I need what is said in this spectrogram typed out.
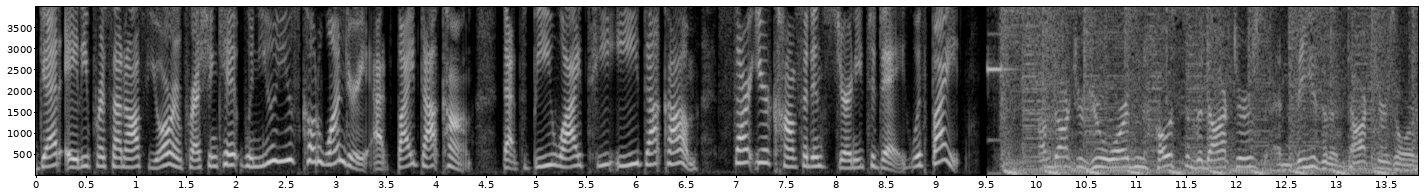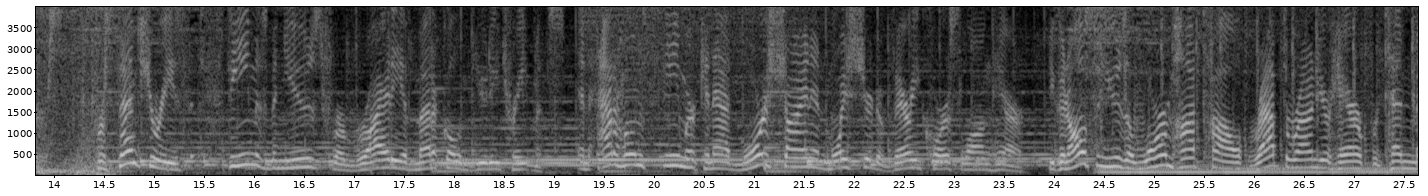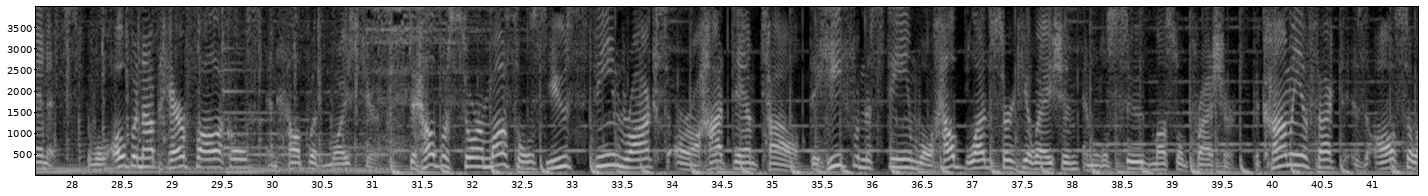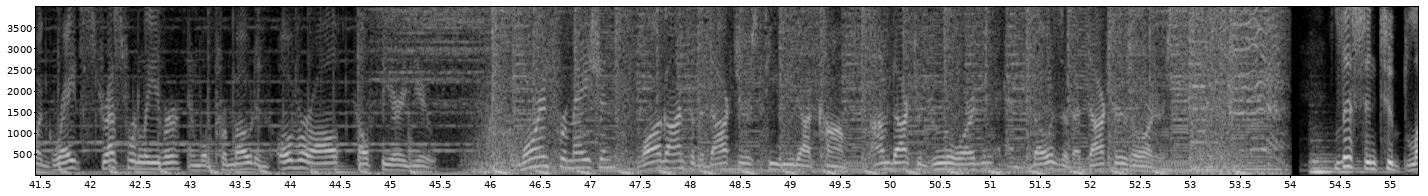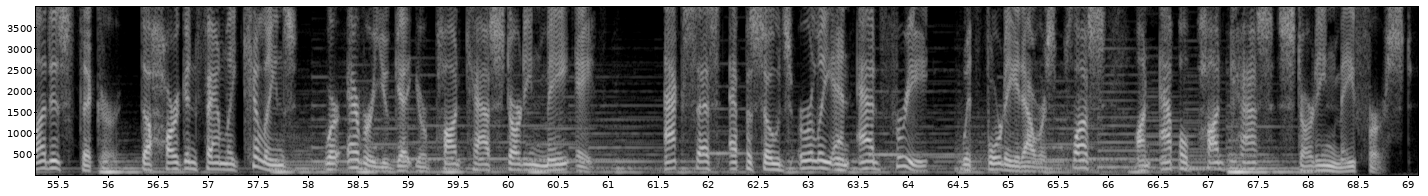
Get 80% off your impression kit when you use code WONDERY at Byte.com. That's B-Y-T-E dot com. Start your confidence journey today with Byte. I'm Dr. Drew Ordon, host of The Doctors, and these are the doctor's orders. For centuries, steam has been used for a variety of medical and beauty treatments. An at home steamer can add more shine and moisture to very coarse long hair. You can also use a warm hot towel wrapped around your hair for 10 minutes. It will open up hair follicles and help with moisture. To help with sore muscles, use steam rocks or a hot damp towel. The heat from the steam will help blood circulation and will soothe muscle pressure. The calming effect is also a great stress reliever and will promote an overall healthier you. For more information, log on to thedoctorstv.com. I'm Dr. Drew Ordon, and those are the doctor's orders. Listen to Blood is Thicker The Hargan Family Killings wherever you get your podcast starting May 8th. Access episodes early and ad free with 48 Hours Plus on Apple Podcasts starting May 1st.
